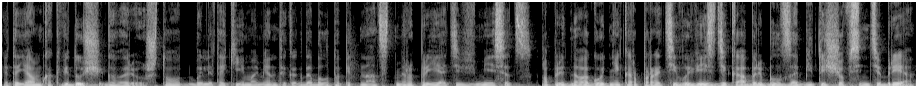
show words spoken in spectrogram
Это я вам как ведущий говорю, что были такие моменты, когда было по 15 мероприятий в месяц, а предновогодние корпоративы весь декабрь был забит еще в сентябре.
